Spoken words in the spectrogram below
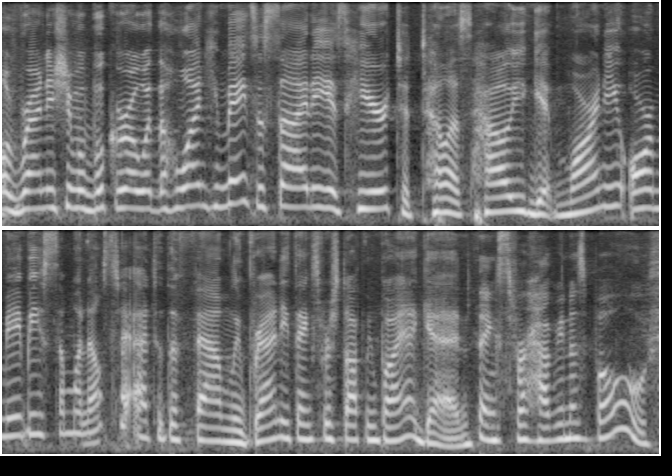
Well, Brandy Shimabukuro with the Hawaiian Humane Society is here to tell us how you get Marnie or maybe someone else to add to the family. Brandy, thanks for stopping by again. Thanks for having us both.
